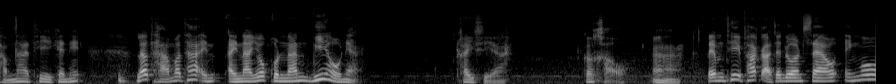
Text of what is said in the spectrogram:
ทำหน้าที่แค่นี้ แล้วถามว่าถ้าไอ้ไอ้นายกคนนั้นเบี้ยวเนี่ย ใครเสีย ก็เขาอ่าเต็มที่พักอาจจะโดนแซวไอ้โง่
